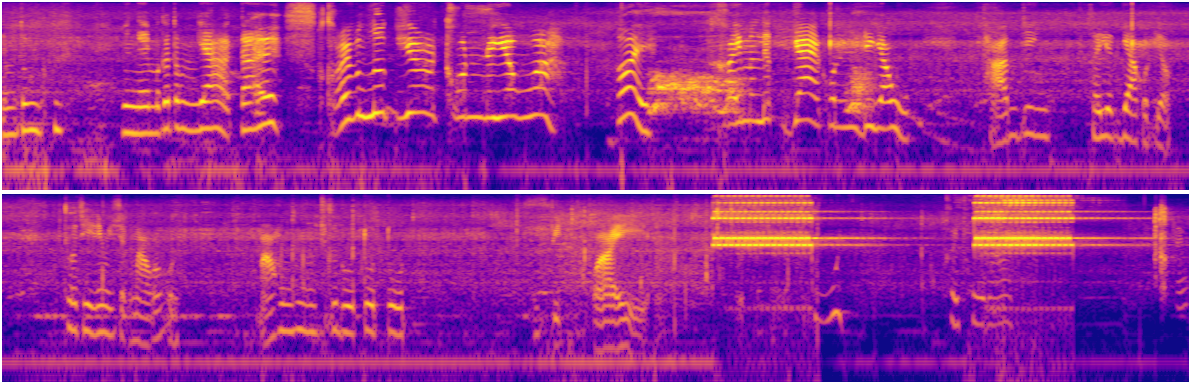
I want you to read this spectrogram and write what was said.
มันต้องยังไงมันก็ต้องยากแต่ใครมันเลือกยากคนเดียววะเฮ้ยใครมันเลือกยากคนเดียว ถามจริงใครเลือกยากคนเดียวโทษทีที่มีเสียงหมาก็คนหมาคงจะดูตูดตูดปิดไฟอุ๊ยใครโทรมา This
